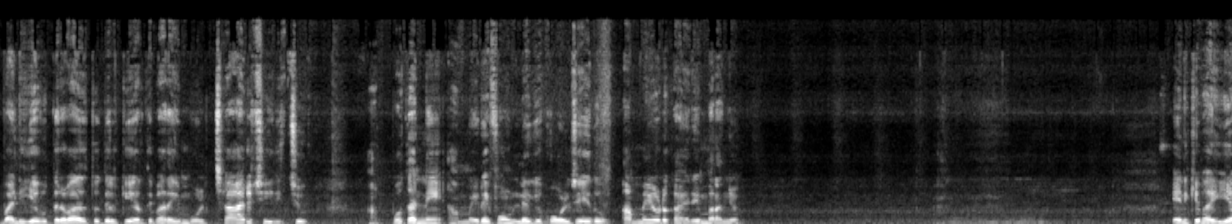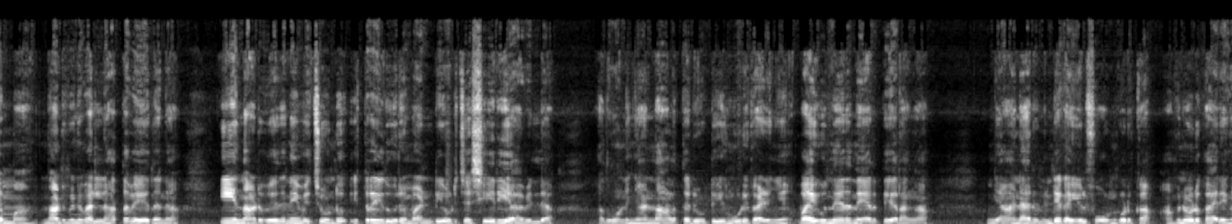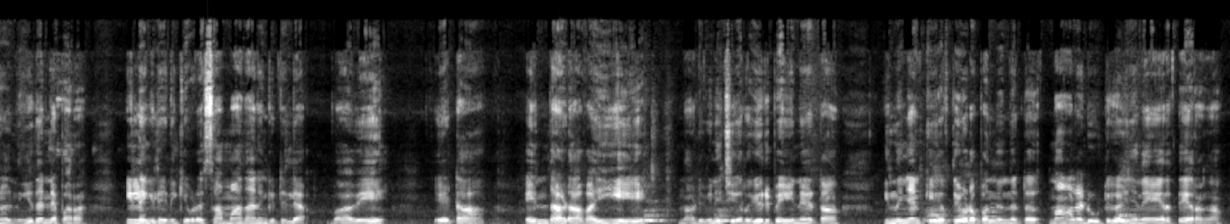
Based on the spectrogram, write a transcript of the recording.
വലിയ ഉത്തരവാദിത്വത്തിൽ കീർത്തി പറയുമ്പോൾ ചാരു ചിരിച്ചു. അപ്പോൾ തന്നെ അമ്മയുടെ ഫോണിലേക്ക് കോൾ ചെയ്തു. അമ്മയോട് കാര്യം പറഞ്ഞു. എനിക്ക് വയ്യമ്മ നടുവിന് വല്ലാത്ത വേദന. ഈ നടുവേദനയും വെച്ചുകൊണ്ട് ഇത്രയും ദൂരം വണ്ടി ഓടിച്ചാൽ ശരിയാവില്ല. അതുകൊണ്ട് ഞാൻ നാളത്തെ ഡ്യൂട്ടിയും കൂടി കഴിഞ്ഞ് വൈകുന്നേരം നേരത്തെ ഇറങ്ങാം. ഞാൻ അരുണിന്റെ കയ്യിൽ ഫോൺ കൊടുക്കാം. അവനോട് കാര്യങ്ങൾ നീ തന്നെ പറ. ഇല്ലെങ്കിൽ എനിക്കിവിടെ സമാധാനം കിട്ടില്ല. വാവേ ഏട്ടാ എന്താടാ വയ്യേ? നടുവിന് ചെറിയൊരു പെയിൻ ഏട്ടാ. ഇന്ന് ഞാൻ കീർത്തിയോടൊപ്പം നിന്നിട്ട് നാളെ ഡ്യൂട്ടി കഴിഞ്ഞ് നേരത്തെ ഇറങ്ങാം.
